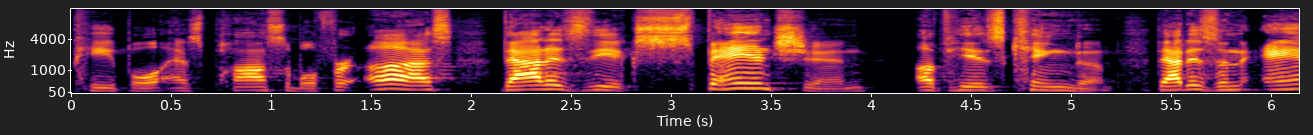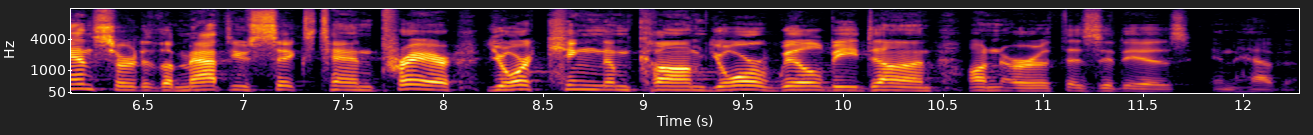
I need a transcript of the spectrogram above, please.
people as possible. For us, that is the expansion of his kingdom. That is an answer to the Matthew 6:10 prayer, your kingdom come, your will be done on earth as it is in heaven.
